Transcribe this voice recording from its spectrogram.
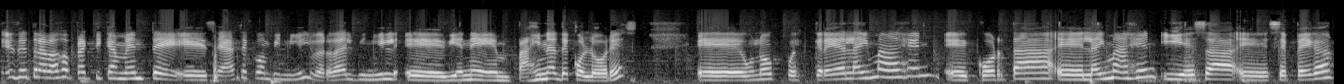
Ese trabajo prácticamente eh, se hace con vinil, ¿verdad? El vinil eh, viene en páginas de colores. uno pues crea la imagen, corta la imagen y esa se pega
